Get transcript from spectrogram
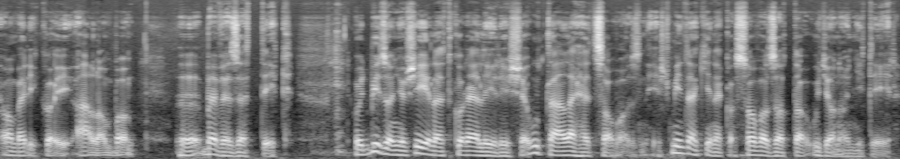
amerikai államban bevezették, hogy bizonyos életkor elérése után lehet szavazni, és mindenkinek a szavazata ugyanannyit ér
